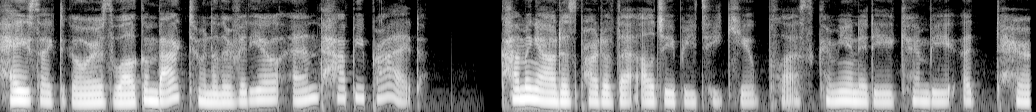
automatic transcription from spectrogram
Hey Psych2Goers, welcome back to another video and happy Pride. Coming out as part of the LGBTQ plus community can be a terrible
